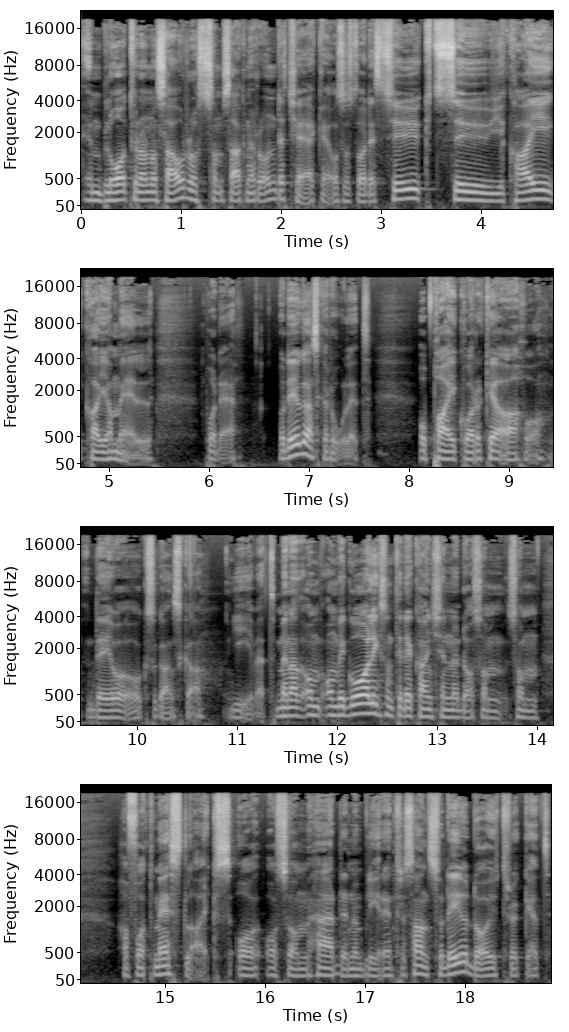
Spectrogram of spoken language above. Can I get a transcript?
en blå Tyrannosaurus som saknar underkäke och så står det sykt suj kaj kajamell på det. Och det är ju ganska roligt. Och pajkorke aho, det är ju också ganska givet. Men att om, om vi går liksom till det kanske nu då som, som har fått mest likes och, och som här det nu blir intressant så det är ju då uttrycket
